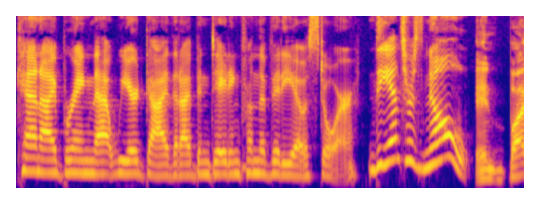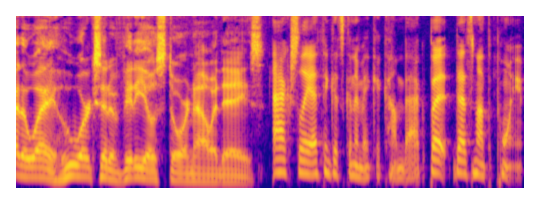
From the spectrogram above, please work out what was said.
can I bring that weird guy that I've been dating from the video store? The answer is no. And by the way, who works at a video store nowadays? Actually, I think it's going to make a comeback, but that's not the point.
